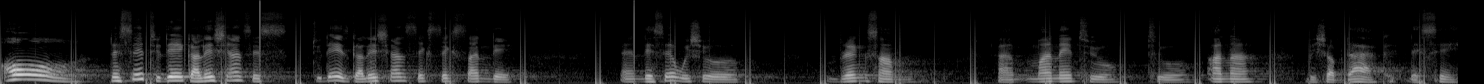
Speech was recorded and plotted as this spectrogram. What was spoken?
oh, they say today Galatians is today is Galatians 6 6 Sunday, and they say we should bring some um, money to to honor Bishop Dag. They say,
